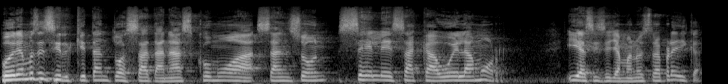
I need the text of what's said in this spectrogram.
Podríamos decir que tanto a Satanás como a Sansón se les acabó el amor. Y así se llama nuestra prédica.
